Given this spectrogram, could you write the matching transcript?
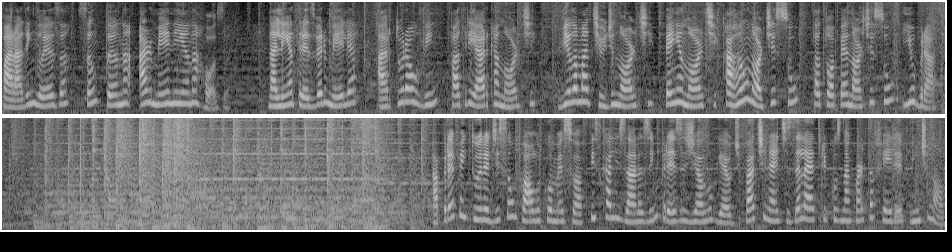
Parada Inglesa, Santana, Armênia e Ana Rosa. Na linha 3 vermelha, Arthur Alvim, Patriarca Norte, Vila Matilde Norte, Penha Norte, Carrão Norte e Sul, Tatuapé Norte e Sul e o Brás. A Prefeitura de São Paulo começou a fiscalizar as empresas de aluguel de patinetes elétricos na quarta-feira, 29.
